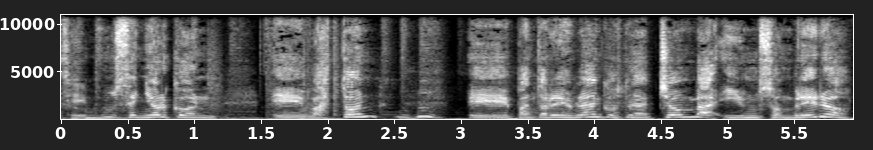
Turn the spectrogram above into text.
Sí. un señor con eh, bastón, eh, pantalones blancos, una chomba y un sombrero.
